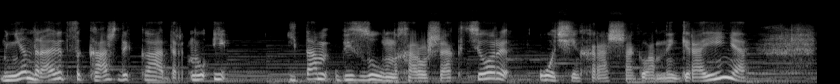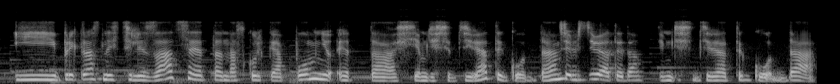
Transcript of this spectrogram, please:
мне нравится каждый кадр. Ну и, и там безумно хорошие актеры, очень хороша главная героиня. И прекрасная стилизация, это, насколько я помню, это 79-й год, да? 79-й, да. 79-й год, да.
